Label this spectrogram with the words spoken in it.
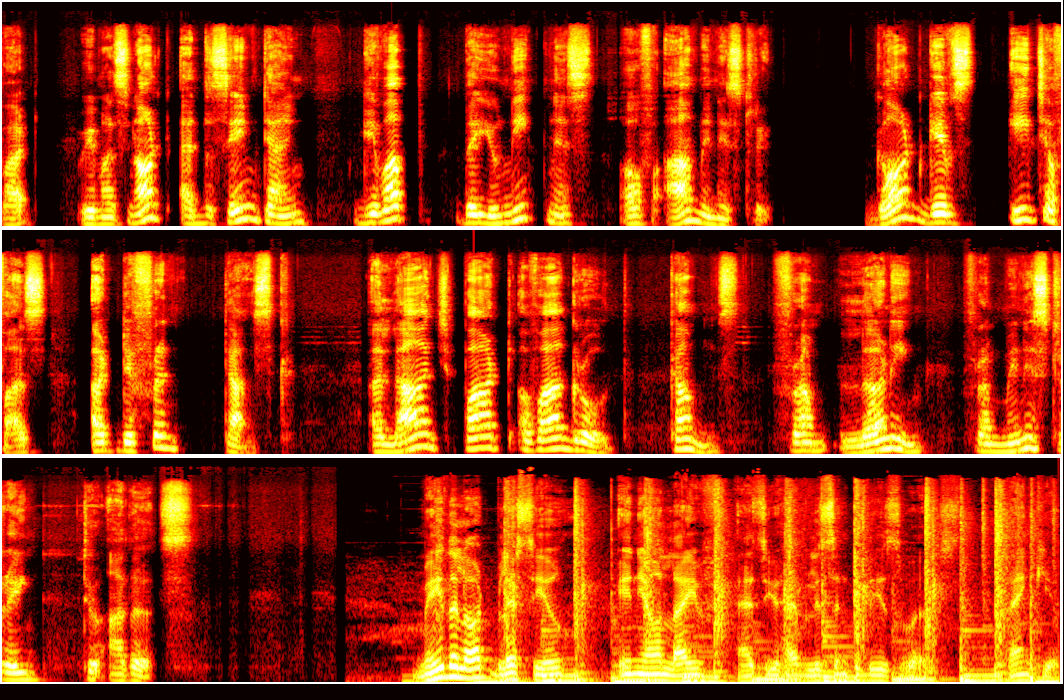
but we must not at the same time give up the uniqueness of our ministry. God gives each of us a different task. A large part of our growth comes from learning from ministering to others. May the Lord bless you in your life as you have listened to these words. Thank you.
